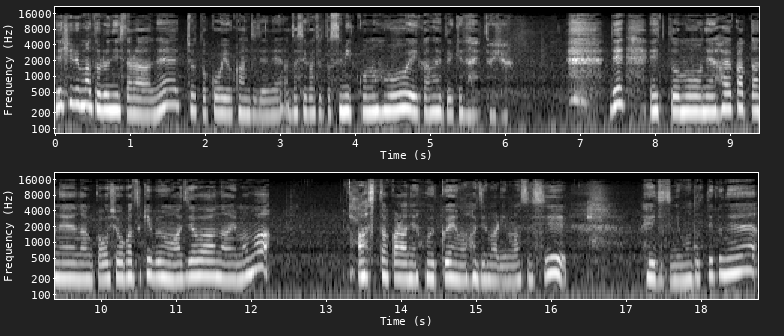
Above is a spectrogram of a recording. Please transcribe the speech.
で昼間撮るにしたらねちょっとこういう感じでね私がちょっと隅っこの方へ行かないといけないという。でえっともうね早かったね。なんかお正月気分を味わわないまま明日からね保育園は始まりますし平日に戻っていくね。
